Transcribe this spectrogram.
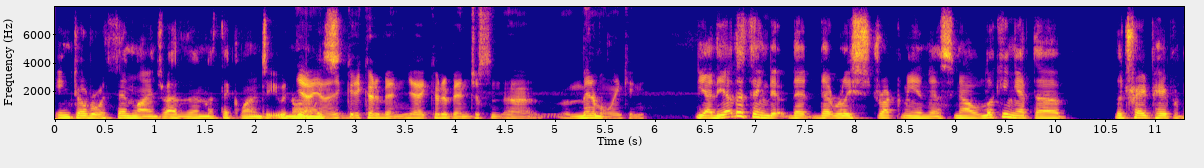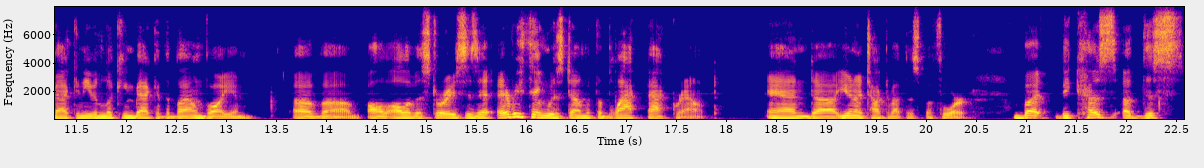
inked over with thin lines rather than the thick lines that you would normally Yeah, yeah, it, it could have been. Yeah, it could have been just uh, minimal inking. Yeah, the other thing that, that that really struck me in this now, looking at the the trade paperback and even looking back at the bound volume of um, all all of his stories, is that everything was done with the black background. And uh, you and I talked about this before, but because of this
